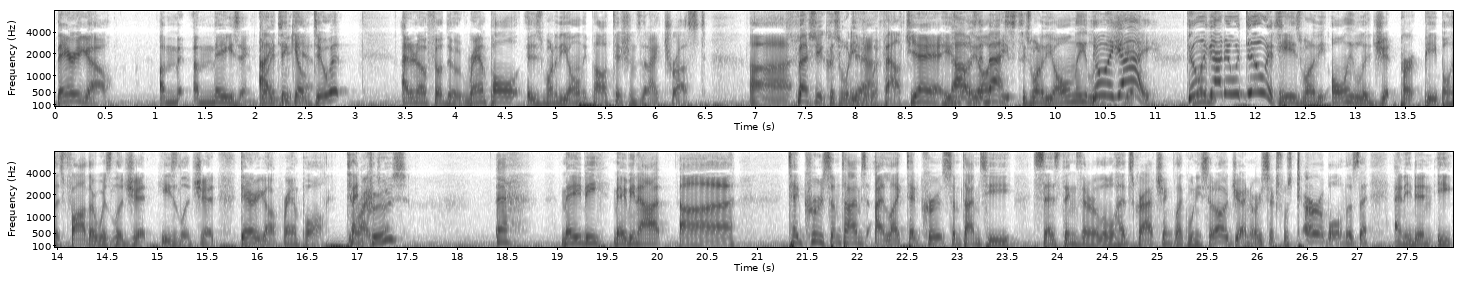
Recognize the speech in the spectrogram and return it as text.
There you go. Am- amazing. Do I, I do- think he'll yeah. do it? I don't know if he'll do it. Rand Paul is one of the only politicians that I trust. Uh, Especially because what he yeah. did with Fauci. Yeah, yeah. He's, that one, of the only, best. he's one of the only The only legit- guy. The only guy that would do it. He's one of the only legit per- people. His father was legit. He's legit. There you go, Rand Paul. Ted right, Cruz. Eh, maybe, maybe not. Uh, Ted Cruz. Sometimes I like Ted Cruz. Sometimes he says things that are a little head scratching, like when he said, "Oh, January 6th was terrible," and this, that, and he didn't. He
